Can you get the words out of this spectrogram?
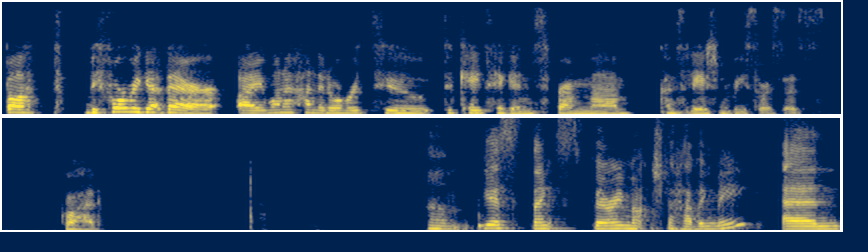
But before we get there, I want to hand it over to to Kate Higgins from um, Conciliation Resources. Go ahead. Um, yes, thanks very much for having me. And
